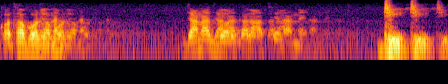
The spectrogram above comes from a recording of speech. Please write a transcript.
কথা বলে না। জানার দরকার আছে না নাই? জি জি জি।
